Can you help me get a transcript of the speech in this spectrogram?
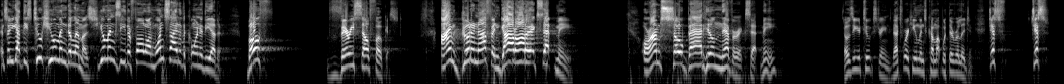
And so you got these two human dilemmas. Humans either fall on one side of the coin or the other, both very self focused. I'm good enough and God ought to accept me. Or I'm so bad he'll never accept me. Those are your two extremes. That's where humans come up with their religion. Just, just,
